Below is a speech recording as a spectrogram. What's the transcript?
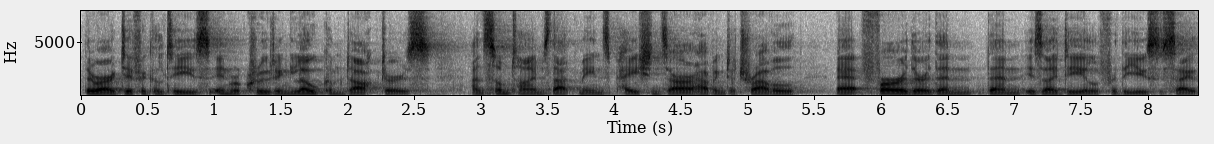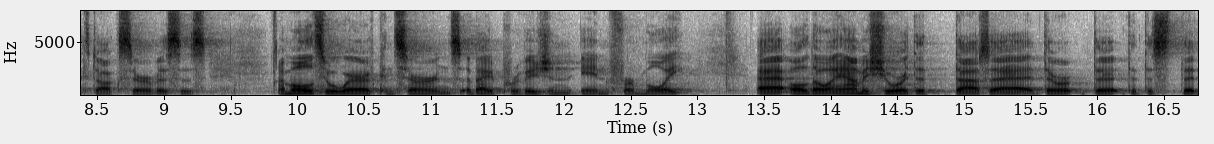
there are difficulties in recruiting locum doctors, and sometimes that means patients are having to travel uh, further than, than is ideal for the use of Southdoc services. I'm also aware of concerns about provision in Fermoy, uh, although I am assured that, that, uh, there, the, that, this, that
